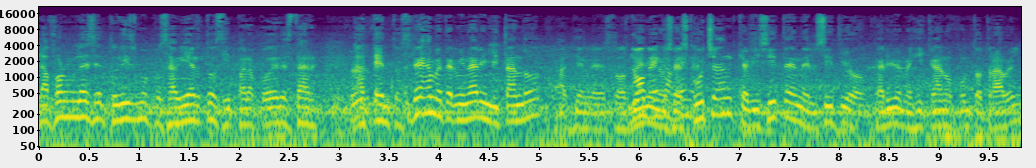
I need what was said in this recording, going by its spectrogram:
la Fórmula S del Turismo, pues abiertos y para poder estar atentos. Déjame terminar invitando a quienes nos ven y nos escuchan que visiten el sitio caribemexicano.travel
